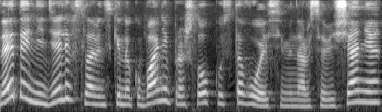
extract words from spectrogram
На этой неделе в Славянске на Кубани прошло кустовое семинар-совещание,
